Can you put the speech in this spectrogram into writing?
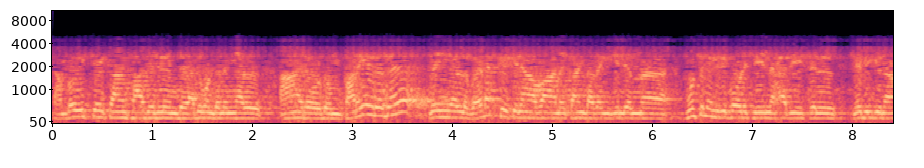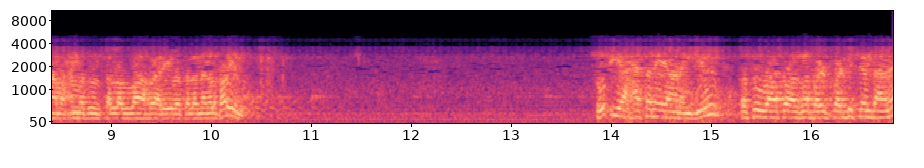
സംഭവിച്ചേക്കാൻ സാധ്യതയുണ്ട്. അതുകൊണ്ട് നിങ്ങൾ ആരോടും പറയരുത്. നിങ്ങൾ വടക്ക് കിനാവാണ് കണ്ടതെങ്കിൽ എന്ന് മുസ്ലിം റിപ്പോർട്ട് ചെയ്യുന്ന ഹദീസിൽ നബിഗുന മുഹമ്മദ് സല്ലാഹു അലൈഹി വസ്ലം നിങ്ങൾ പറയുന്നു. റുഇയ ഹസനയാണെങ്കിൽ വസല്ലം പഠിപ്പിച്ചെന്താണ്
